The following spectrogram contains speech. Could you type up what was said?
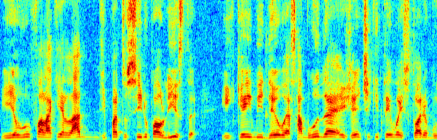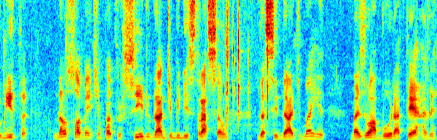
E eu vou falar que é lá de Patrocínio Paulista. E quem me deu essa muda é gente que tem uma história bonita, não somente em patrocínio, na administração da cidade, mas, mas o amor à terra, né?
